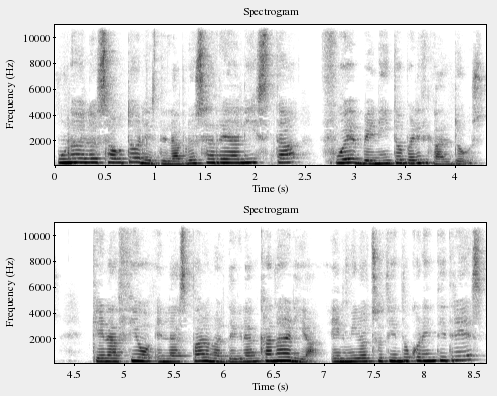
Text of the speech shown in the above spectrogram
Uno de los autores de la prosa realista fue Benito Pérez Galdós, que nació en Las Palmas de Gran Canaria en 1843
